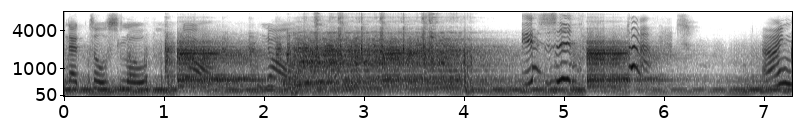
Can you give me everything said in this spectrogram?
Why is the net so slow? No, no. Isn't that? Going.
